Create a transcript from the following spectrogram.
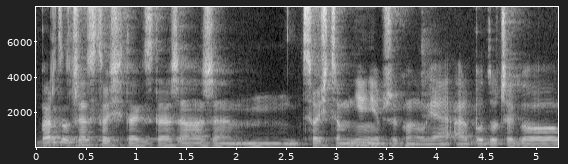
Bardzo często się tak zdarza, że mm, coś, co mnie nie przekonuje, albo do czego,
